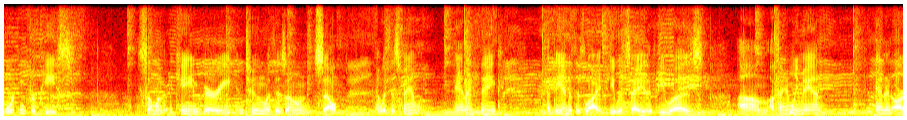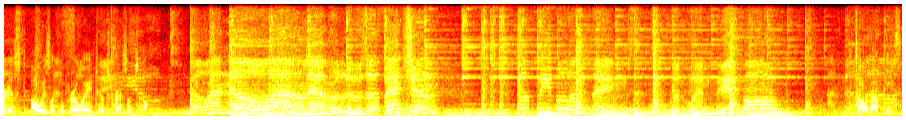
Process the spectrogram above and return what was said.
working for peace, someone that became very in tune with his own self and with his family. And I think at the end of his life, he would say that he was um, a family man and an artist always looking for a way to express himself. Though I know I'll never lose affection for people and things that went before. It's all about peace.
